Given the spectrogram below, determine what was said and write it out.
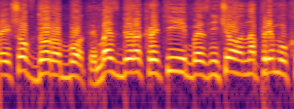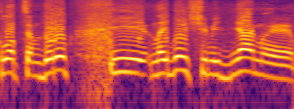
перейшов до роботи, без бюрократії, без нічого напряму хлопцям до рук. І найближчими днями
